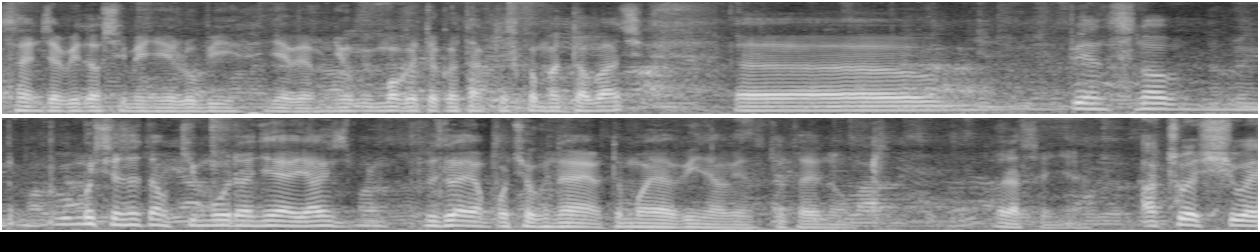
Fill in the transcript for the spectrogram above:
sędzia widocznie mnie nie lubi, nie wiem, nie mogę tylko tak to skomentować. E, więc no, myślę, że tą Kimurę nie, ja źle ją pociągnąłem, to moja wina, więc tutaj no, raczej nie. A czułeś siłę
